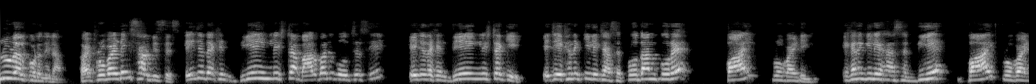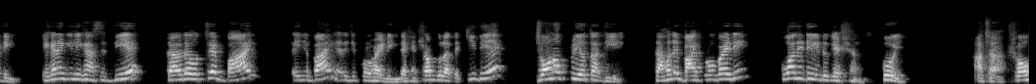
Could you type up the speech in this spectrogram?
প্লুরাল করে দিলাম বাই প্রোভাইডিং সার্ভিসেস এই যে দেখেন, দিয়ে ইংলিশটা বারবারই বলতেছি, এই যে দেখেন, দিয়ে ইংলিশটা কি? এই যে এখানে কি লেখা আছে? প্রদান করে বাই প্রোভাইডিং এখানে কি লেখা আছে? দিয়ে বাই প্রোভাইডিং এখানে কি লেখা আছে? দিয়ে, তাহলে হচ্ছে বাই এই যে বাই আর এই যে প্রোভাইডিং দেখেন, সবগুলাতে কি দিয়ে? জনপ্রিয়তা দিয়ে। তাহলে বাই প্রোভাইডিং কোয়ালিটি এডুকেশন কই? আচ্ছা সহ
